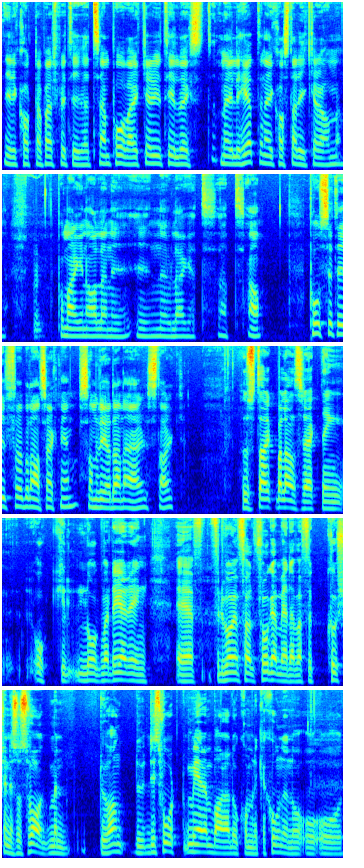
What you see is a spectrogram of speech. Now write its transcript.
i det korta perspektivet. Sen påverkar det tillväxtmöjligheterna i Costa Rica då, men på marginalen i, i nuläget. Så att, ja, positivt för balansräkningen, som redan är stark. Så stark balansräkning och låg värdering. Eh, för det var en följdfråga med varför kursen är så svag. Men du har, det är svårt mer än bara då kommunikationen och, och, och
